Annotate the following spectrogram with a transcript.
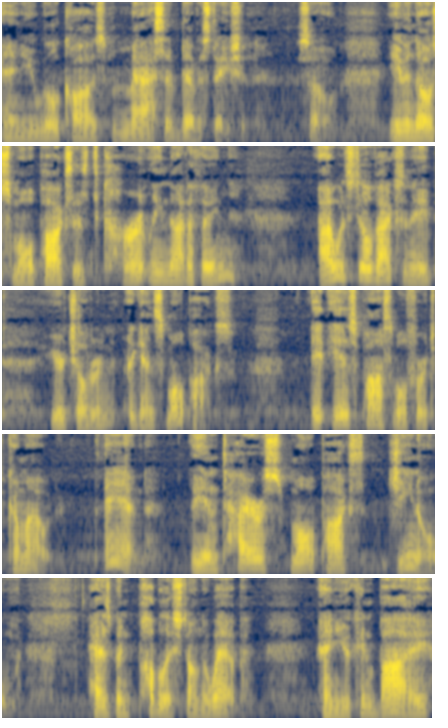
and you will cause massive devastation. So even though smallpox is currently not a thing, I would still vaccinate your children against smallpox. It is possible for it to come out. And the entire smallpox genome has been published on the web. And you can buy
